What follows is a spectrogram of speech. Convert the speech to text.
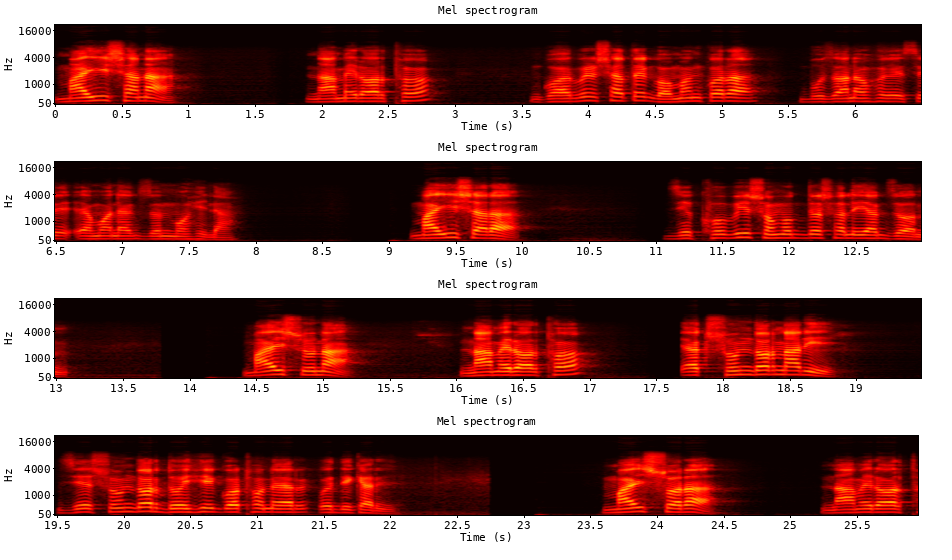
মাইশানা নামের অর্থ, গর্বের সাথে গমন করা বোঝানো হয়েছে এমন একজন মহিলা। মাইশারা যে খুবই সমুদ্রশালী একজন। মাইসুনা নামের অর্থ, এক সুন্দর নারী, যে সুন্দর দৈহিক গঠনের অধিকারী। মাইশ্বরা নামের অর্থ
